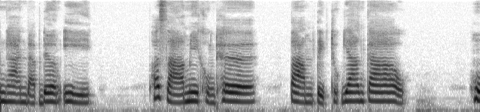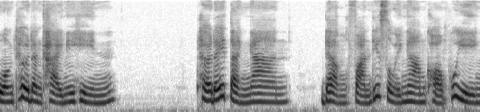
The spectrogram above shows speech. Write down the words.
ำงานแบบเดิมอีก เพราะสามีของเธอ ตามติดทุกย่างก้าวห่วงเธอดังไข่ในหิน เธอได้แต่งงาน ดั่งฝันที่สวยงามของผู้หญิง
